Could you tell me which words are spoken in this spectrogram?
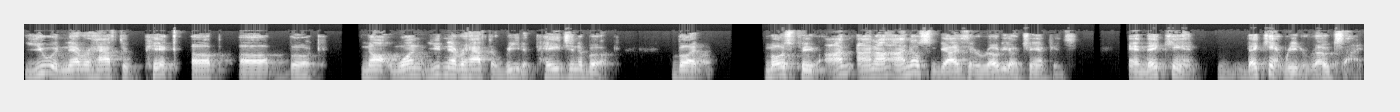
you would never have to pick up a book. Not one, you'd never have to read a page in a book. But most people, I, I know some guys that are rodeo champions, and they can't they can't read a road sign,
